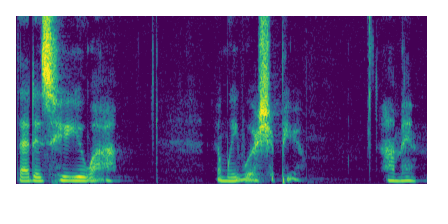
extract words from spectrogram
That is who you are. And we worship you. Amen.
